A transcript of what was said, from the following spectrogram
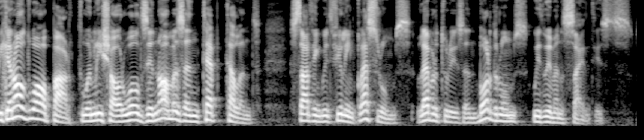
We can all do our part to unleash our world's enormous untapped talent, starting with filling classrooms, laboratories and boardrooms with women scientists.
